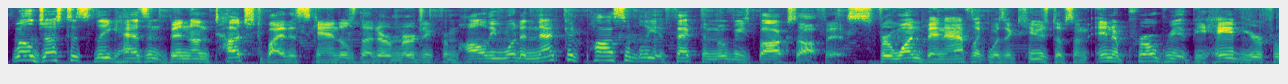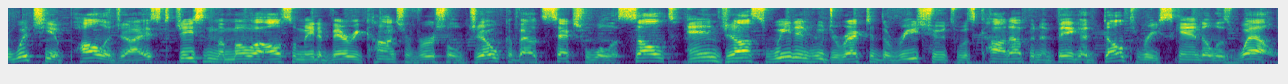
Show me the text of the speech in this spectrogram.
Well, Justice League hasn't been untouched by the scandals that are emerging from Hollywood, and that could possibly affect the movie's box office. For one, Ben Affleck was accused of some inappropriate behavior for which he apologized. Jason Momoa also made a very controversial joke about sexual assault, and Joss Whedon, who directed the reshoots, was caught up in a big adultery scandal as well.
